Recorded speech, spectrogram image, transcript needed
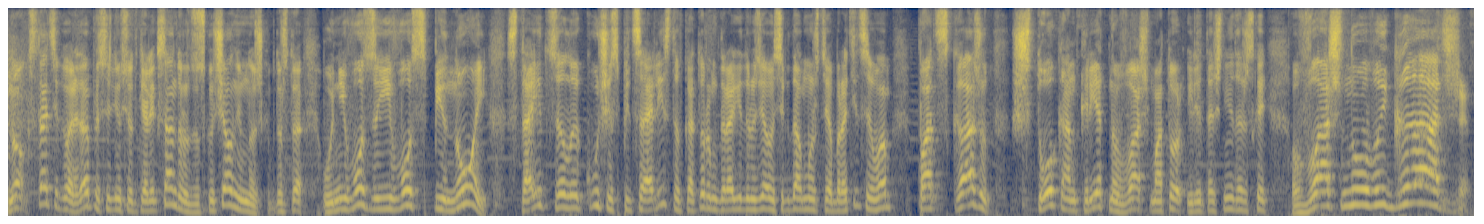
Но, кстати говоря, давай присоединим все-таки Александру, заскучал немножко, потому что у него за его спиной стоит целая куча специалистов, к которым, дорогие друзья, вы всегда можете обратиться, и вам подскажут, что конкретно ваш мотор, или точнее даже сказать, ваш новый гаджет.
